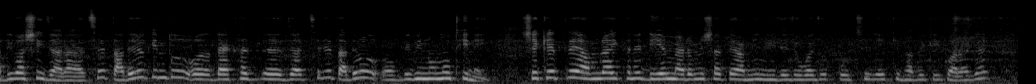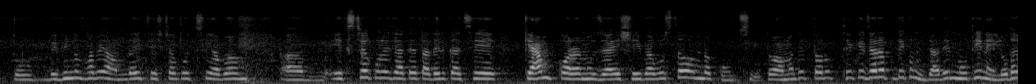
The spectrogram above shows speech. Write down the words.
আদিবাসী যারা আছে, তাদেরও কিন্তু দেখা যাচ্ছে যে তাদেরও বিভিন্ন নথি নেই। সেক্ষেত্রে আমরা এখানে ডিএম ম্যাডামের সাথে আমি নিজে যোগাযোগ করছি যে কীভাবে কি করা যায়। তো বিভিন্নভাবে আমরাই চেষ্টা করছি এবং এক্সট্রা করে যাতে তাদের কাছে ক্যাম্প করানো যায়, সেই ব্যবস্থাও আমরা করছি। তো আমাদের তরফ থেকে যারা, দেখুন, যাদের নথি নেই, লোধা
